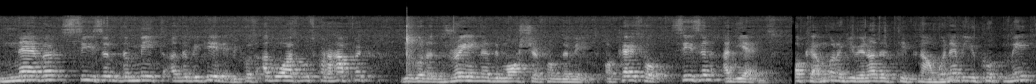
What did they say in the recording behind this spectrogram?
never season the meat at the beginning because otherwise what's going to happen? You're going to drain the moisture from the meat. Okay, so season at the end. Okay, I'm going to give you another tip now. Whenever you cook meat,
